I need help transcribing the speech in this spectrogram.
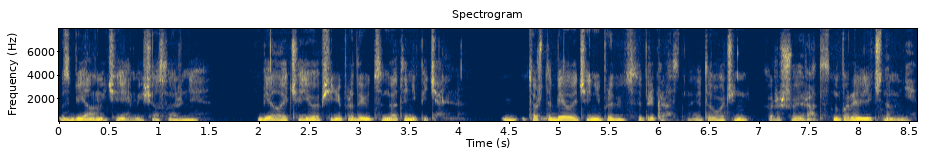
с белыми чаями еще сложнее. Белые чаи вообще не продаются, но это не печально. То, что белые чаи не продаются, это прекрасно. Это очень хорошо и радостно. Ну, лично мне.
